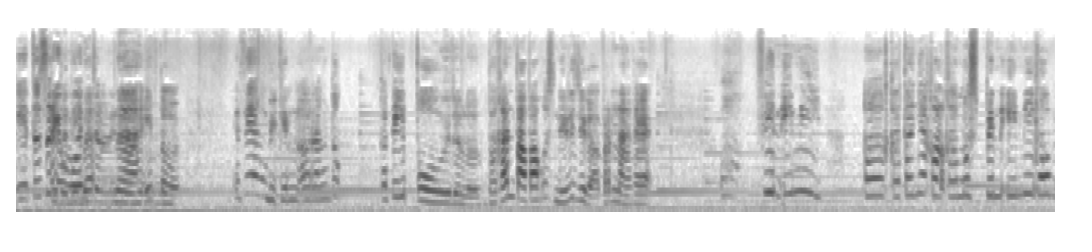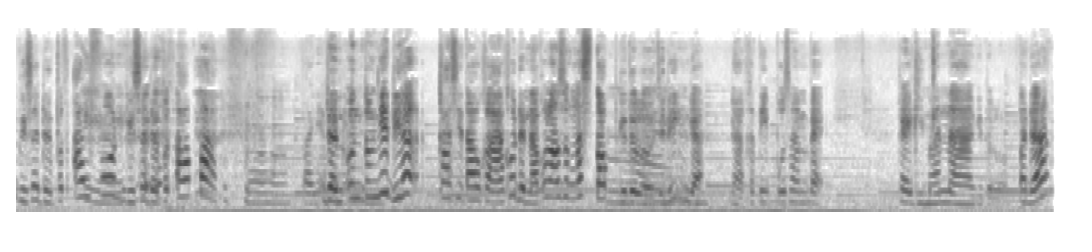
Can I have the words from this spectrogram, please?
itu sering tiba-tiba- muncul itu. nah itu itu yang bikin orang tuh ketipu gitu loh bahkan papaku sendiri juga pernah kayak oh Vin ini eh, katanya kalau kamu spin ini kamu bisa dapat iPhone iya. bisa dapat apa banyak dan untungnya dia kasih tahu ke aku dan aku langsung ngestop gitu loh jadi Hmm. nggak nggak ketipu sampai kayak gimana gitu loh padahal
